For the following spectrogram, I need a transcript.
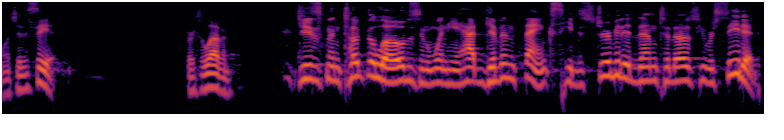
I want you to see it. Verse 11. Jesus then took the loaves, and when he had given thanks, he distributed them to those who were seated.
